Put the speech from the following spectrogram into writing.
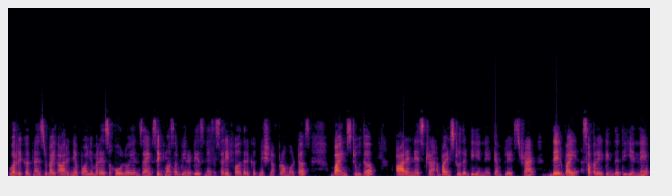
were recognized by RNA polymerase holoenzyme. Sigma subunit is necessary for the recognition of promoters, binds to the RNA strand binds to the DNA template strand, thereby separating the DNA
